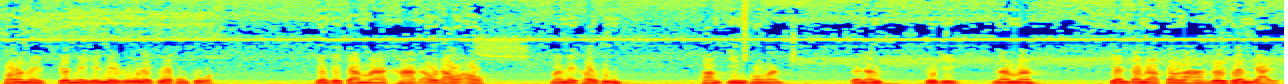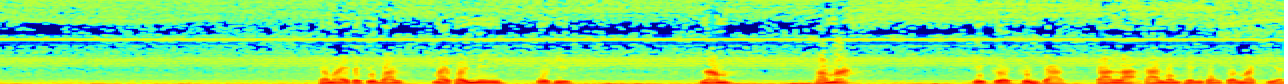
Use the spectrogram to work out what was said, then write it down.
เพราะมันไม่เป็นไม่เห็นไม่รู้ในตัวของตัวเพียงแต่จำมาคาดเอาเดาเอา มันไม่เข้าถึงความจริงของมันดังนั้นผู้ที่นำมาเขียนตำรับตำราโดยส่วนใหญ่ สมัยปัจจุบันไม่ค่อยมีผู้ที่นำธรรมะ ที่เกิดขึ้นจากการละการบำเพ็ญของตนมาเขียน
